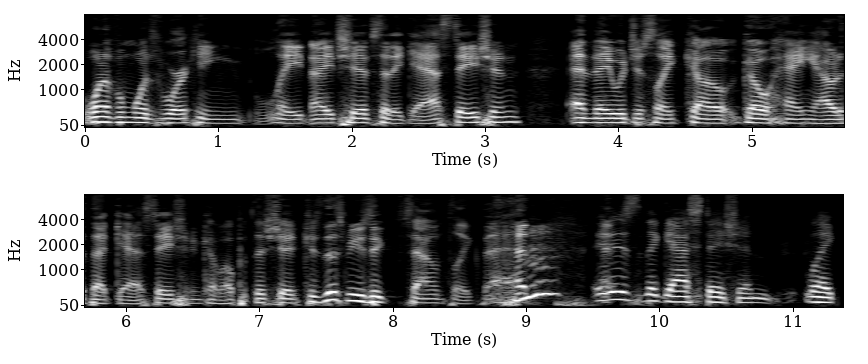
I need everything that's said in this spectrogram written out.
One of them was working late night shifts at a gas station, and they would just like go go hang out at that gas station and come up with the shit because this music sounds like that. It is the gas station like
